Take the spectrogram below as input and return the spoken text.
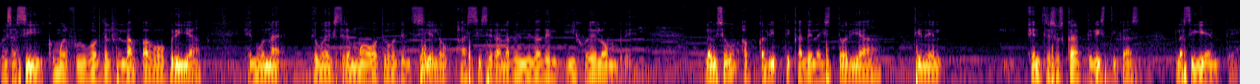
Pues así como el fulgor del relámpago brilla en una, de un extremo a otro del cielo, así será la venida del Hijo del Hombre. La visión apocalíptica de la historia tiene entre sus características la siguiente.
